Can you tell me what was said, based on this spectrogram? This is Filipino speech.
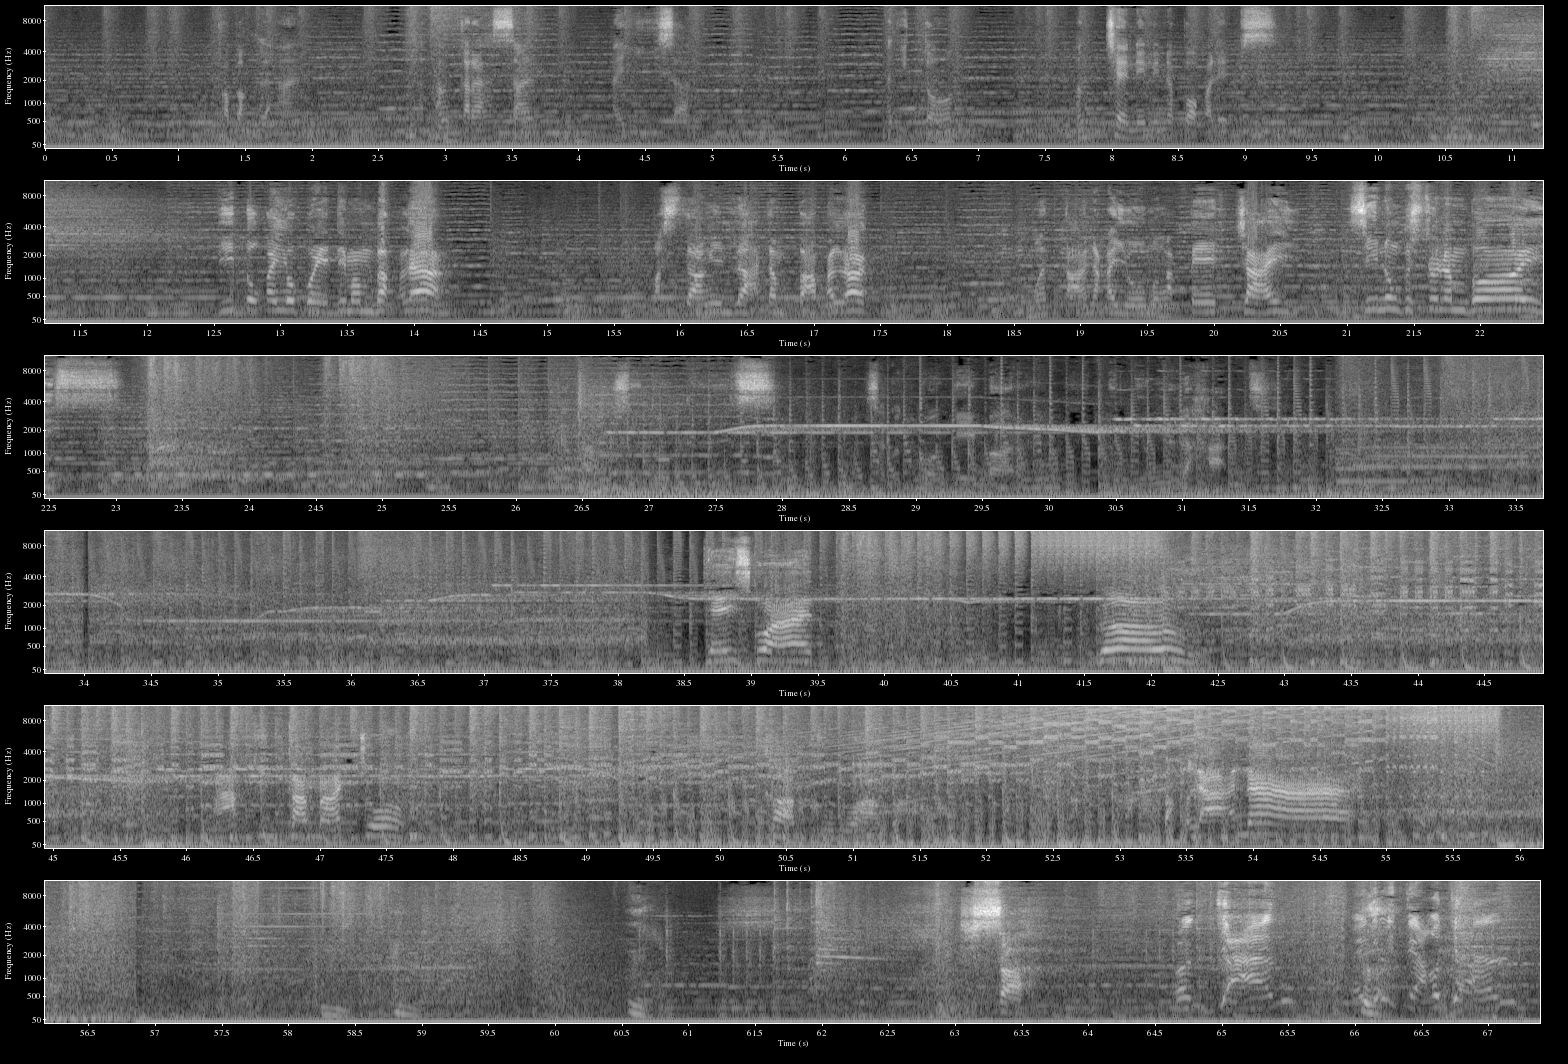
ang kabaklaan at ang karahasan ay iisa. At ito, ang Chenelin Apocalypse. Dito kayo pwede mambakla! Pastangin lahat ng papalag! Manta na kayo mga pechay! Sinong gusto ng boys? Gay Squad! Go! Aking Camacho! Come to Mama! Bakla na! Isa! Huwag dyan! May swerte ako dyan!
